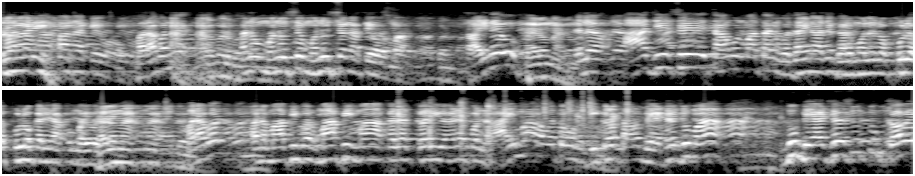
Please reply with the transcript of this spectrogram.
માતા ના કહેવો બરાબર ને? અને મનુષ્ય મનુષ્ય ના કહેવો માં થાય ને એવું? એટલે આ જે છે ચામુંડ માતાને વધાઈને આજે ઘર લેલો ફૂલો ફૂલો કરી નાખું બરાબર? અને માફી પર માફી માં કદાચ કરી એને પણ હાયમાં હવે તો દીકરો તારો બેઠે છું માં. તું બેઠ્યો છું તું કવે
